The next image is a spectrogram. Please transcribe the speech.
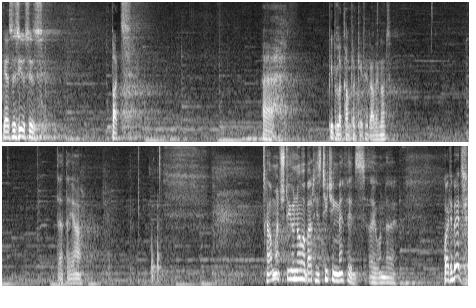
He has his uses, but ah, people are complicated, are they not? That they are. How much do you know about his teaching methods, I wonder? Quite a bit.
